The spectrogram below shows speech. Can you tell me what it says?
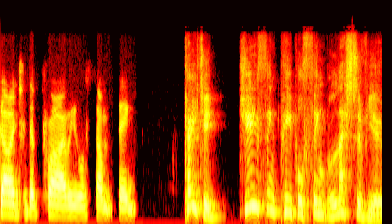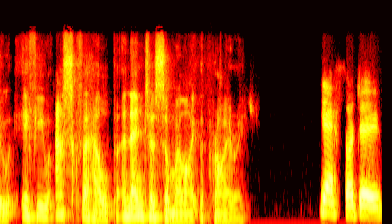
going to the priory or something. Katie, do you think people think less of you if you ask for help and enter somewhere like the priory? Yes, I do.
